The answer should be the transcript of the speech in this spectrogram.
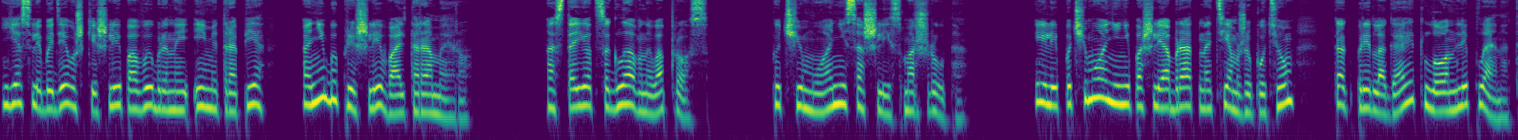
Если бы девушки шли по выбранной ими тропе, они бы пришли в Альта-Ромеро — Остается главный вопрос. Почему они сошли с маршрута? Или почему они не пошли обратно тем же путем, как предлагает Lonely Planet?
